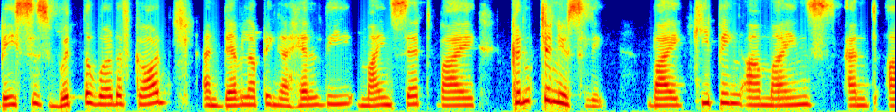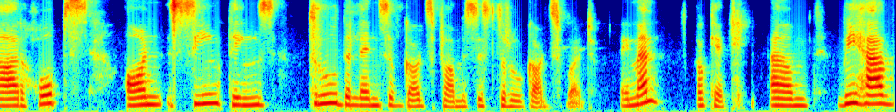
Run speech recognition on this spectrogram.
basis with the Word of God and developing a healthy mindset by continuously by keeping our minds and our hopes on seeing things through the lens of God's promises through God's word. Amen. Okay. Um, we have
